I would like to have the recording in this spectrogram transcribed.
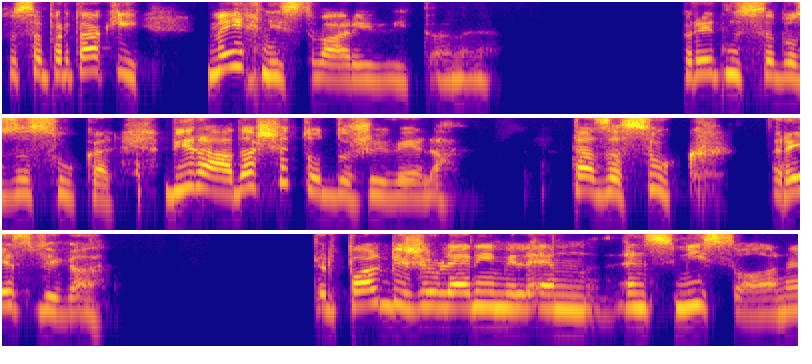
To so pa taki mehki stvari, vidite. Prednji se bo zasukal. Bi rada še to doživela, ta zasuk, res bi ga. Ker pa bi življenje imelo en, en smisel,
